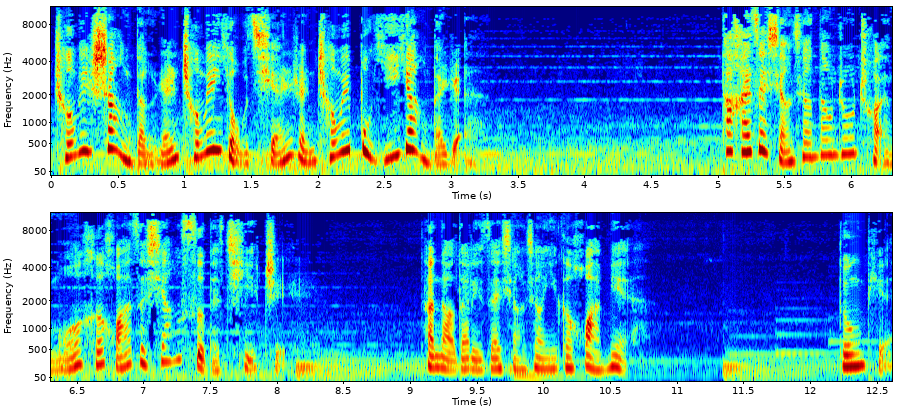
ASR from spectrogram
成为上等人，成为有钱人，成为不一样的人。他还在想象当中揣摩和华子相似的气质，他脑袋里在想象一个画面。冬天，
